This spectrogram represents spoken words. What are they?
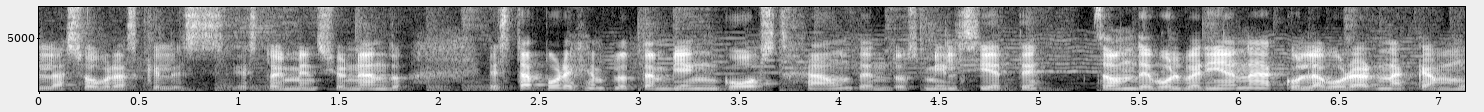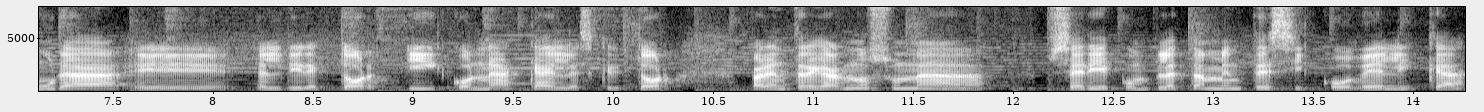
las obras que les estoy mencionando. Está por ejemplo también Ghost Hound en 2007, donde volverían a colaborar Nakamura, eh, el director, y Konaka, el escritor, para entregarnos una serie completamente psicodélica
